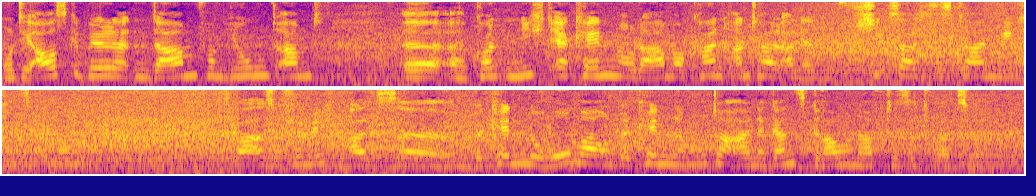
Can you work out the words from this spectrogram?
und die ausgebildeten Damen vom Jugendamt äh, äh, konnten nicht erkennen oder haben auch keinen Anteil an dem Schicksal dieses kleinen Mädchens genommen. Es war also für mich als äh, bekennende Oma und bekennende Mutter eine ganz grauenhafte Situation.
